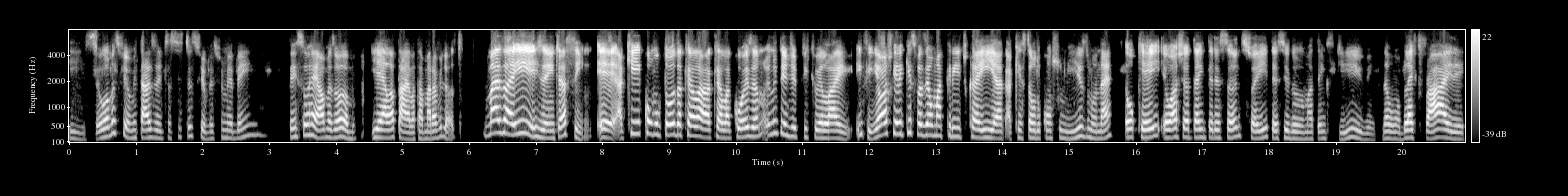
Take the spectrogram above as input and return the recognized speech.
Isso. Eu amo esse filme, tá, gente? Assisto esse filme. Esse filme é bem, bem surreal, mas eu amo. E ela tá, ela tá maravilhosa. Mas aí, gente, assim, é, aqui, como toda aquela, aquela coisa, eu não, eu não entendi porque que o Eli. Enfim, eu acho que ele quis fazer uma crítica aí à, à, questão do consumismo, né? Ok, eu acho até interessante isso aí, ter sido uma Thanksgiving, uma Black Friday,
